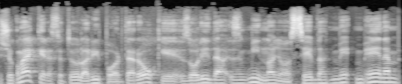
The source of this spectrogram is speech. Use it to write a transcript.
És akkor megkérdezte tőle a riporter, oké, okay, Zoli, de ez mind nagyon szép, de hát mi, miért, nem,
